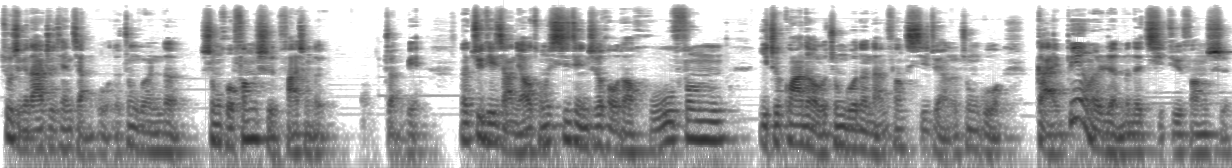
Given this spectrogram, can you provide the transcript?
就是给大家之前讲过的，中国人的生活方式发生了转变。那具体讲，你要从西晋之后到胡风。一直刮到了中国的南方，席卷了中国，改变了人们的起居方式。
